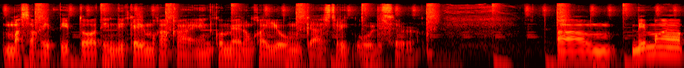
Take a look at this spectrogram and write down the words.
masakit ito at hindi kayo makakain kung meron kayong gastric ulcer um, may mga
